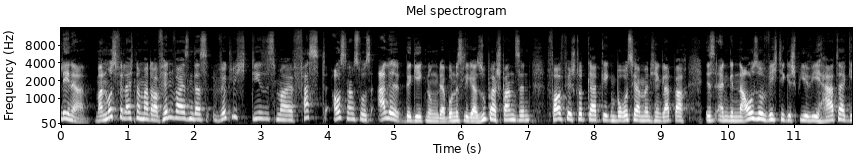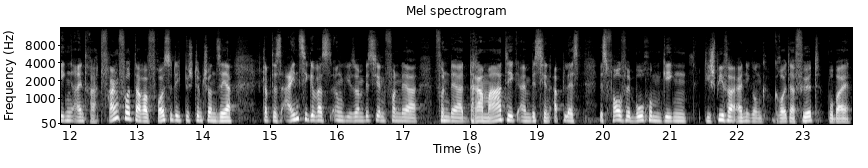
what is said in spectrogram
Lena, man muss vielleicht noch mal darauf hinweisen, dass wirklich dieses Mal fast ausnahmslos alle Begegnungen der Bundesliga super spannend sind. VfB Stuttgart gegen Borussia Mönchengladbach ist ein genauso wichtiges Spiel wie Hertha gegen Eintracht Frankfurt. Darauf freust du dich bestimmt schon sehr. Ich glaube, das Einzige, was irgendwie so ein bisschen von der, von der Dramatik ein bisschen ablässt, ist VfL Bochum gegen die Spielvereinigung Kräuter Fürth. Wobei,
